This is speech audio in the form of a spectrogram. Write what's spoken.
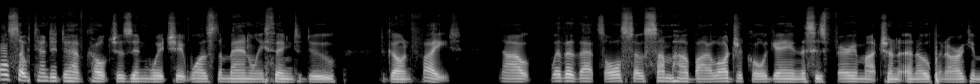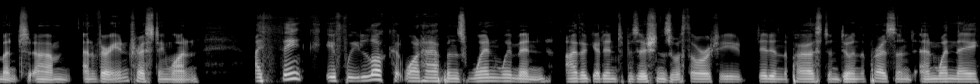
also tended to have cultures in which it was the manly thing to do to go and fight. Now, whether that's also somehow biological, again, this is very much an, an open argument um, and a very interesting one. I think if we look at what happens when women either get into positions of authority, did in the past and do in the present, and when they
